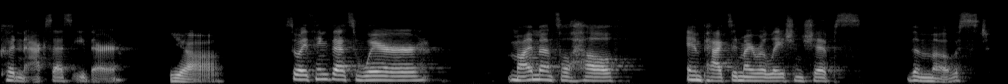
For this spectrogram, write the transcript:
couldn't access either. Yeah. So I think that's where my mental health impacted my relationships the most.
